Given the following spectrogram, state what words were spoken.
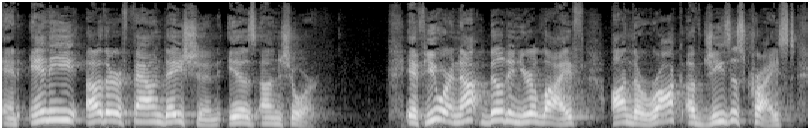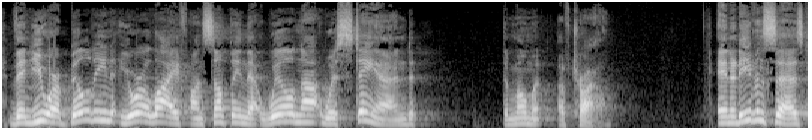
and any other foundation is unsure. If you are not building your life on the rock of Jesus Christ, then you are building your life on something that will not withstand the moment of trial. And it even says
